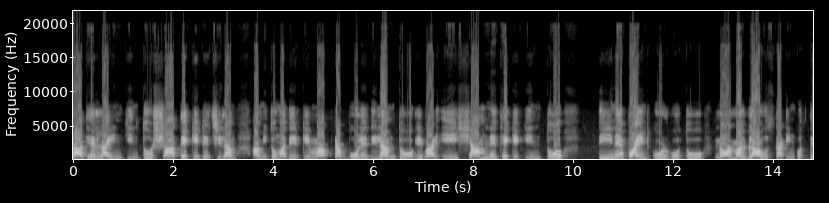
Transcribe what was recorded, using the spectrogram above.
কাঁধের লাইন কিন্তু সাতে কেটেছিলাম। আমি তোমাদেরকে মাপটা বলে দিলাম। তো এবার এই সামনে থেকে কিন্তু তিনে পয়েন্ট করব। তো নর্মাল ব্লাউজ কাটিং করতে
